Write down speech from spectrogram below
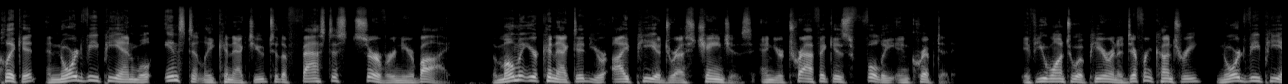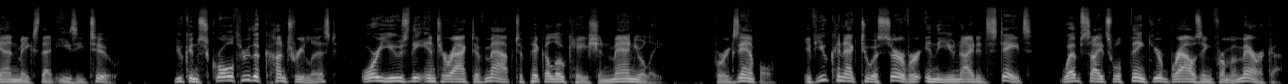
Click it, and NordVPN will instantly connect you to the fastest server nearby. The moment you're connected, your IP address changes, and your traffic is fully encrypted. If you want to appear in a different country, NordVPN makes that easy too. You can scroll through the country list or use the interactive map to pick a location manually. For example, if you connect to a server in the United States, websites will think you're browsing from America.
